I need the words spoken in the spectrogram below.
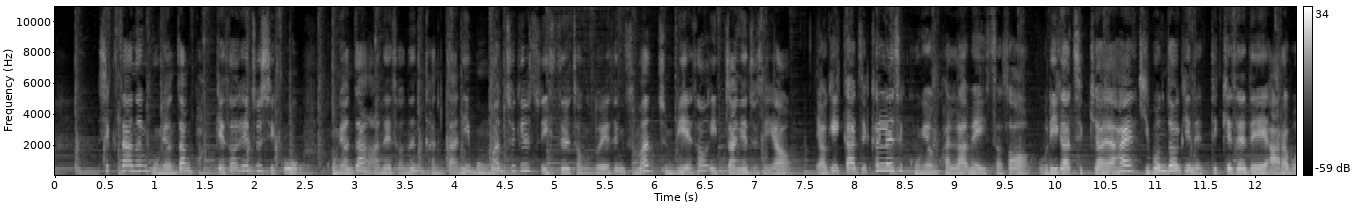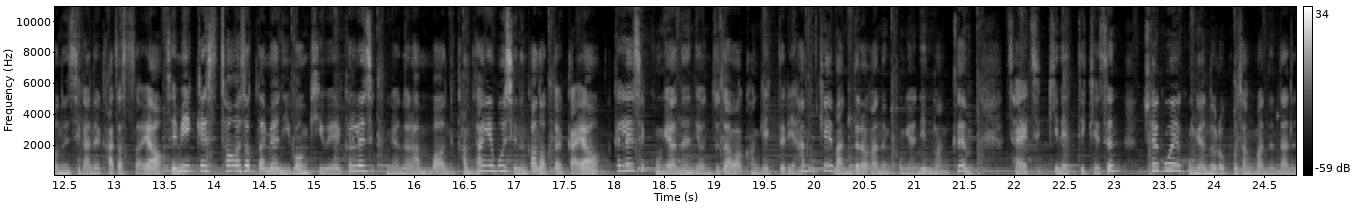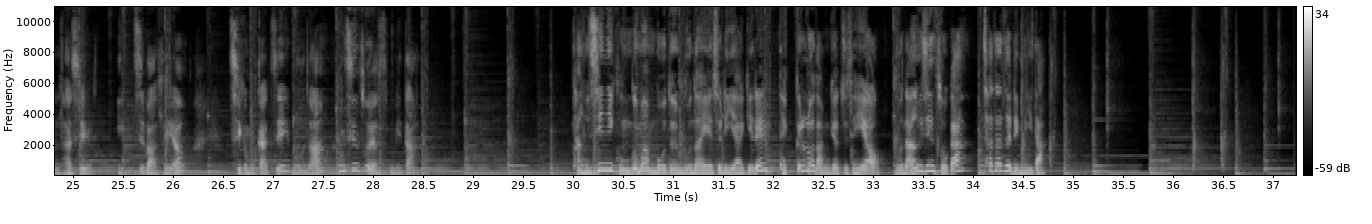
식사는 공연장 밖에서 해주시고 공연장 안에서는 간단히 목만 축일 수 있을 정도의 생수만 준비해서 입장해주세요. 여기까지 클래식 공연 관람에 있어서 우리가 지켜야 할 기본적인 에티켓에 대해 알아보는 시간을 가졌어요. 재미있게 시청하셨다면 이번 기회에 클래식 공연을 한번 감상해보시는 건 어떨까요? 클래식 공연은 연주자와 관객들이 함께 만들어가는 공연인 만큼 잘 지킨 에티켓은 최고의 공연으로 보상받는다는 사실 잊지 마세요. 지금까지 문화 흥신소였습니다. 당신이 궁금한 모든 문화예술 이야기를 댓글로 남겨주세요. 문화흥신소가 찾아드립니다.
